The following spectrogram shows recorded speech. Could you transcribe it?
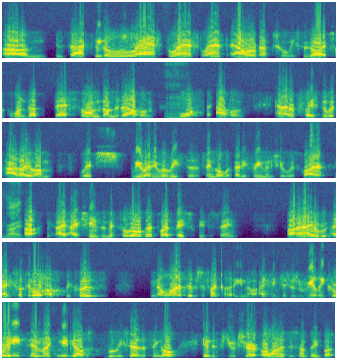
Um, in fact, in the last, last, last hour, about two weeks ago, I took one of the best songs on this album off the album, and I replaced it with Ad Olam, which we already released as a single with Benny Freeman, She Was Fire. Right. Uh, I, I changed the mix a little bit, but basically the same. I, I took it off because, you know what, it was just like, uh, you know, I think this is really great, and like maybe I'll just release it as a single in the future if I want to do something, but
